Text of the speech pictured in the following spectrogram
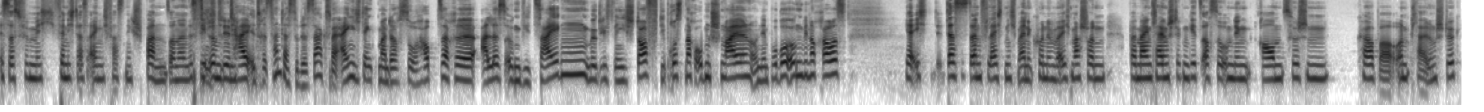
ist das für mich, finde ich das eigentlich fast nicht spannend, sondern es geht um den total interessant, dass du das sagst, weil eigentlich denkt man doch so, Hauptsache alles irgendwie zeigen, möglichst wenig Stoff, die Brust nach oben schnallen und den Popo irgendwie noch raus. Ja, ich, das ist dann vielleicht nicht meine Kundin, weil ich mache schon, bei meinen Kleidungsstücken geht es auch so um den Raum zwischen Körper und Kleidungsstück,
